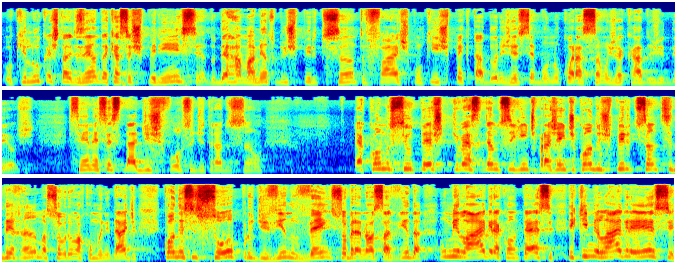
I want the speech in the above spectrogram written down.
O que Lucas está dizendo é que essa experiência do derramamento do Espírito Santo faz com que espectadores recebam no coração os recados de Deus, sem a necessidade de esforço de tradução. É como se o texto estivesse dizendo o seguinte para a gente: quando o Espírito Santo se derrama sobre uma comunidade, quando esse sopro divino vem sobre a nossa vida, um milagre acontece. E que milagre é esse?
